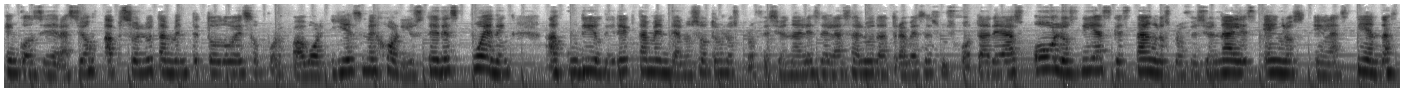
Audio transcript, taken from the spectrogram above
en consideración absolutamente todo eso, por favor. Y es mejor, y ustedes pueden acudir directamente a nosotros los profesionales de la salud a través de sus JDAs o los días que están los profesionales en, los, en las tiendas,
